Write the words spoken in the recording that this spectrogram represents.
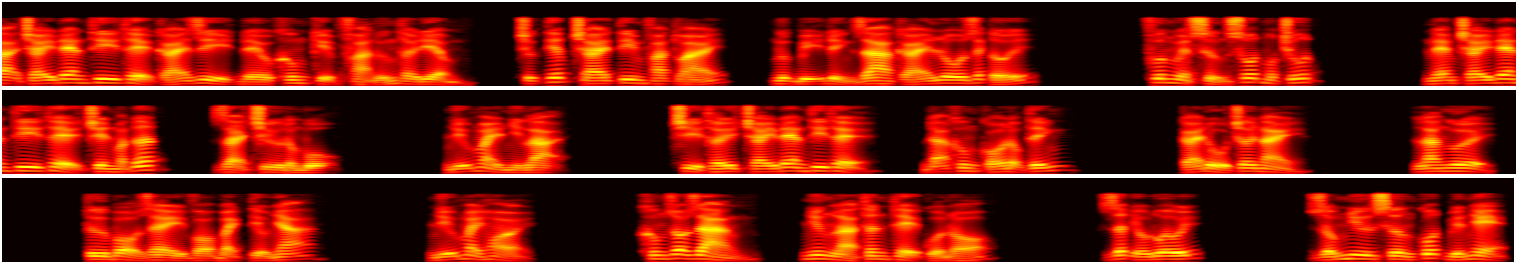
Tại cháy đen thi thể cái gì đều không kịp phản ứng thời điểm, trực tiếp trái tim phá thoái, ngực bị đỉnh ra cái lô rách tới. Phương nguyệt sửng sốt một chút. Ném cháy đen thi thể trên mặt đất, giải trừ đồng bộ. Những mày nhìn lại. Chỉ thấy cháy đen thi thể đã không có động tĩnh. Cái đồ chơi này là người. Từ bỏ giày vỏ bạch tiểu nhã. Nhữ mày hỏi. Không rõ ràng, nhưng là thân thể của nó rất yếu đuối, giống như xương cốt biến nhẹ.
